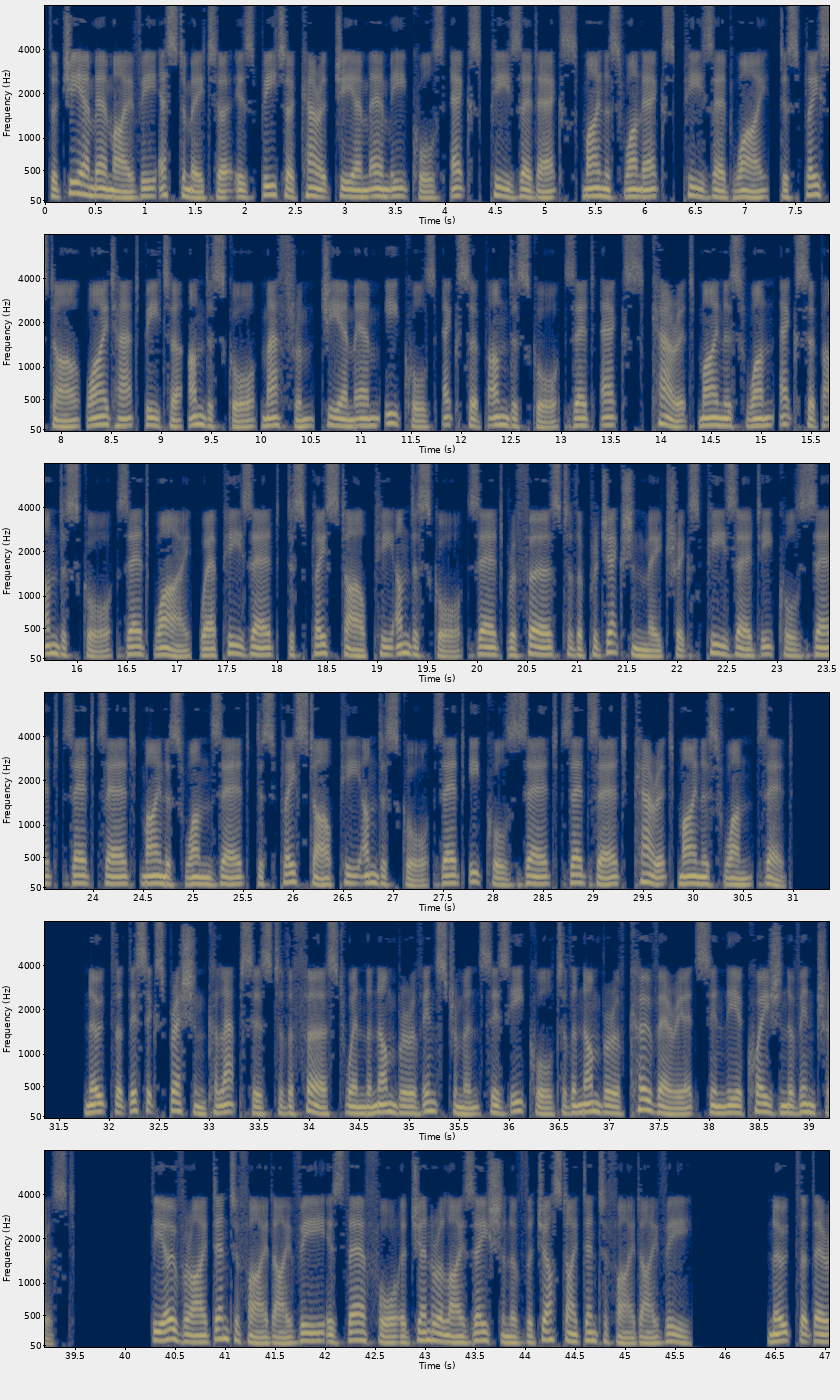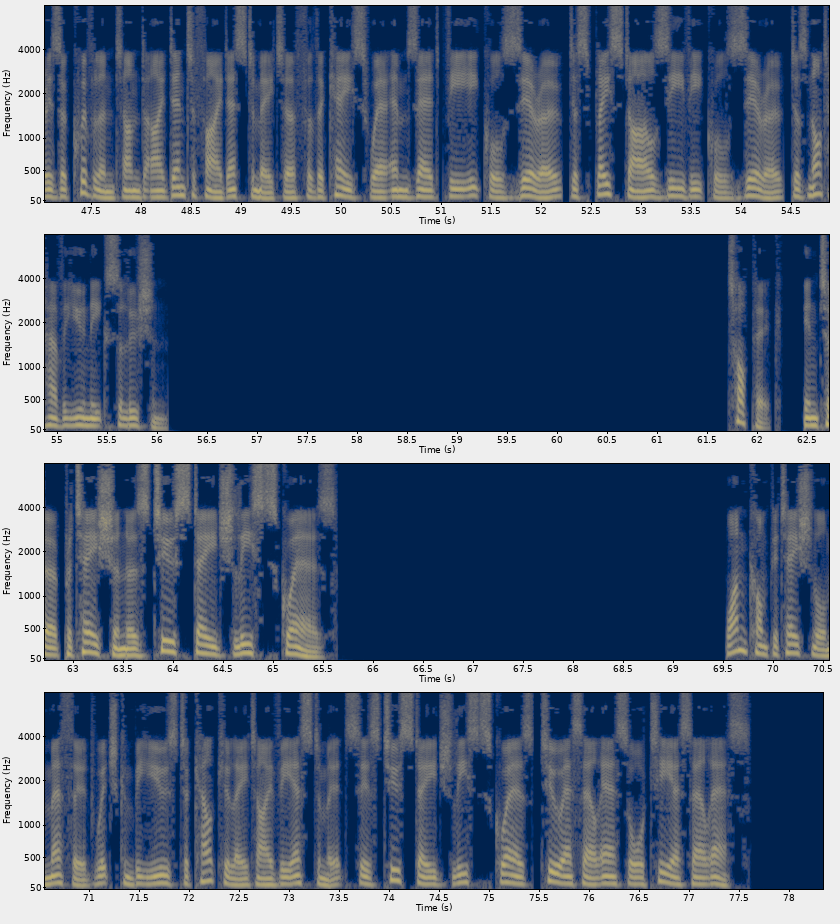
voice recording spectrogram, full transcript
The GMM-IV estimator is beta caret GMM equals x PZX minus one x PZY. Display style wide hat beta underscore mathrm GMM equals xup underscore Z x caret minus one xup underscore Z Y, where PZ display style P underscore Z refers to the projection matrix PZ equals Z Z Z minus one Z display style P underscore Z equals Z Z Z caret minus 1 z. Note that this expression collapses to the first when the number of instruments is equal to the number of covariates in the equation of interest. The over-identified IV is therefore a generalization of the just identified IV. Note that there is equivalent under identified estimator for the case where MZ v equals 0 display style equals 0 does not have a unique solution. Topic: Interpretation as two-stage least squares. One computational method which can be used to calculate IV estimates is two-stage least squares 2SLS or TSLS.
